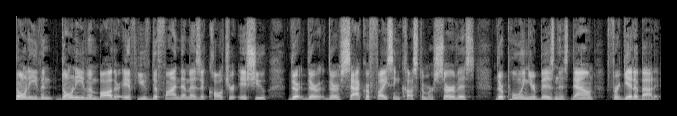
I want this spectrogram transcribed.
Don't even don't even bother. If you've defined them as a culture issue, they're they're they're sacrificing customer service, they're pulling your business down, forget about it.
